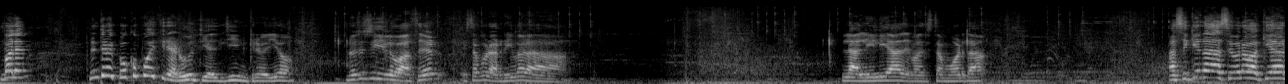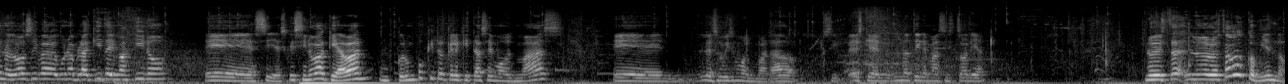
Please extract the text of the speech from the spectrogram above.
Vale. Dentro de poco puede tirar ulti el Jin, creo yo. No sé si lo va a hacer. Está por arriba la... La Lilia, además está muerta. Así que nada, se van a vaquear. Nos vamos a llevar alguna plaquita, imagino. Eh, sí, es que si no vaqueaban, con un poquito que le quitásemos más, eh, les hubiésemos matado. Sí, es que no tiene más historia. Nos, lo estamos comiendo.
